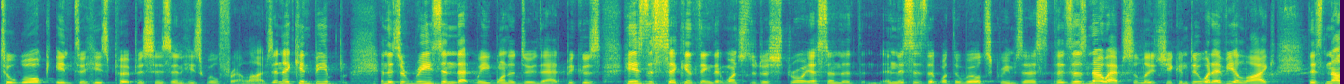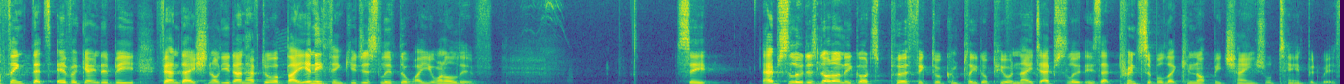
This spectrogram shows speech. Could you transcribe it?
to walk into his purposes and his will for our lives. And it can be and there's a reason that we want to do that because here's the second thing that wants to destroy us and, and this is that what the world screams at us there's, there's no absolutes. You can do whatever you like. There's nothing that's ever going to be foundational. You don't have to obey anything, you just live the way you want to live. See, absolute is not only God's perfect or complete or pure nature, absolute is that principle that cannot be changed or tampered with.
